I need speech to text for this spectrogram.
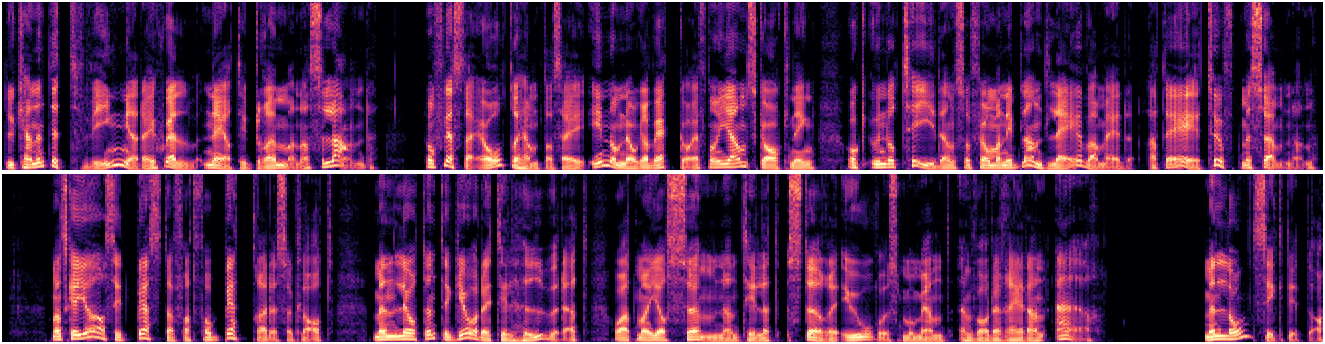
du kan inte tvinga dig själv ner till drömmarnas land. De flesta återhämtar sig inom några veckor efter en hjärnskakning och under tiden så får man ibland leva med att det är tufft med sömnen. Man ska göra sitt bästa för att förbättra det såklart, men låt inte gå dig till huvudet och att man gör sömnen till ett större orosmoment än vad det redan är. Men långsiktigt då?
